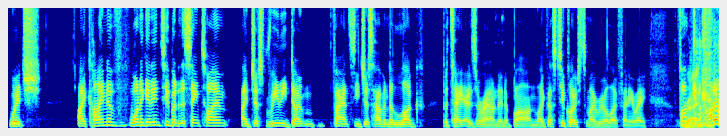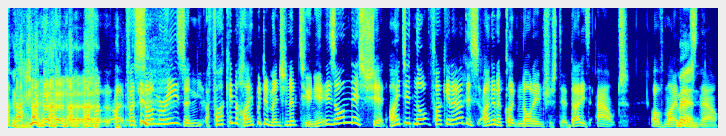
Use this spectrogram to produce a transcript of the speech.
which I kind of want to get into, but at the same time, I just really don't fancy just having to lug potatoes around in a barn. Like that's too close to my real life anyway. Fucking Right. hy- for, uh, for some reason, fucking Hyperdimension Neptunia is on this shit. I did not fucking add this. I'm gonna click not interested. That is out of my Man, list now.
